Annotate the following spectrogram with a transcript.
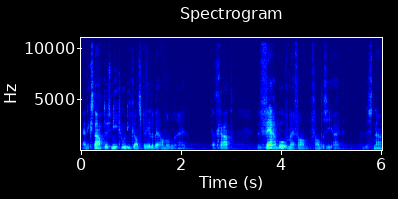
En ik snap dus niet hoe die kan spelen bij andere bedrijven. Dat gaat ver boven mijn fantasie uit. Dus nou,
